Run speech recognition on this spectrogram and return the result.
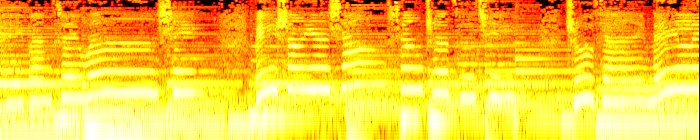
陪伴最温馨，闭上眼，想象着自己住在美丽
